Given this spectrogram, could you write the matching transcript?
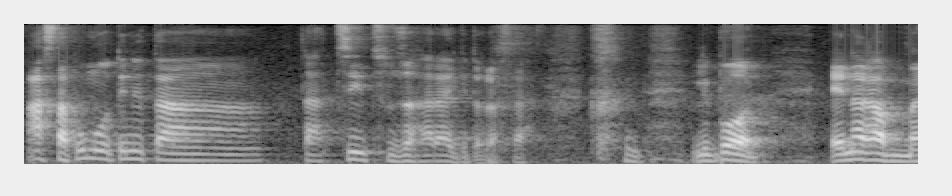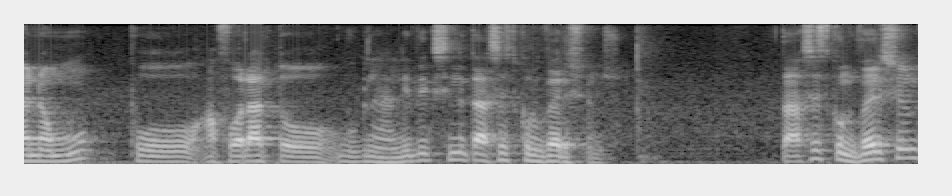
Ας τα πούμε ότι είναι τα, τα cheats του Ζαχαράκη τώρα αυτά. λοιπόν, ένα αγαπημένο μου που αφορά το Google Analytics είναι τα assist conversions. Τα assist conversions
